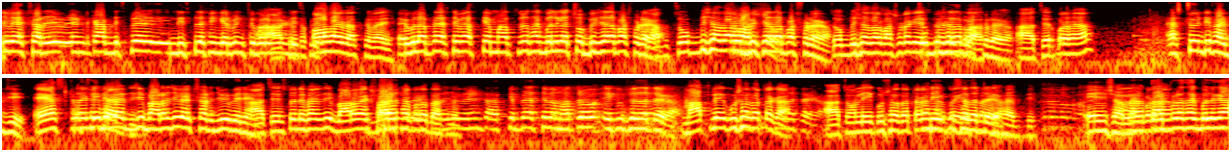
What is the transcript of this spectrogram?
জিবি একশো আট GB card display display fingerprint super আচ্ছা ডিসপ্লে কত থাকবে আজকে ভাই? এগুলোর প্রাইস থাকবে আজকে মাত্র থাকবে হাজার পাঁচশো টাকা। চব্বিশ হাজার চব্বিশ হাজার পাঁচশো টাকা। চব্বিশ হাজার পাঁচশো টাকা 24,500 টাকা। টাকা। ফাইভ জি এস একশো আট মাত্র একুশ হাজার টাকা। মাত্র একুশ হাজার টাকা? আচ্ছা একুশ হাজার টাকা ফাইভ জি ইনশাল্লাহ তারপরে থাকবে লেগা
